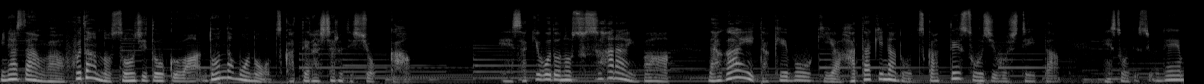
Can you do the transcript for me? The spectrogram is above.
皆さんは普段の掃除道具はどんなものを使っていらっしゃるでしょうか、えー、先ほどのすす払いは長い竹ぼうきや畑などを使って掃除をしていた、えー、そうですよね、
